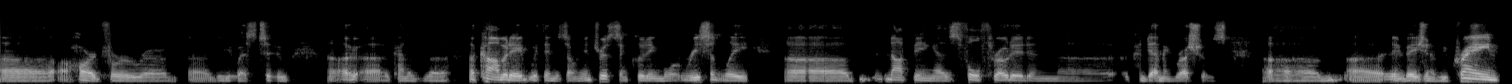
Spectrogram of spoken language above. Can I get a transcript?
uh, hard for the U.S. to kind of accommodate within its own interests, including more recently not being as full-throated in condemning Russia's um, invasion of Ukraine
